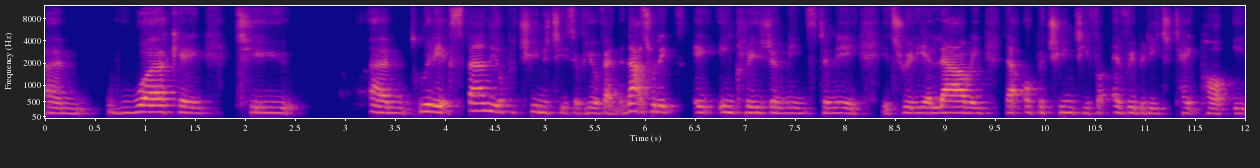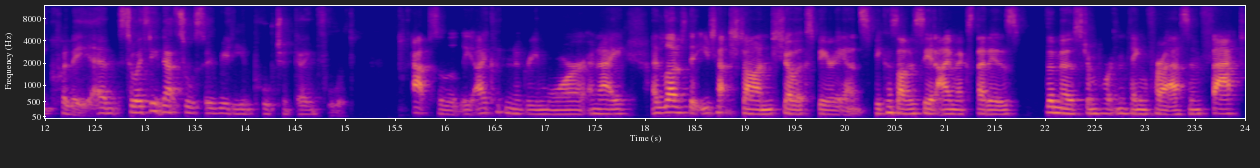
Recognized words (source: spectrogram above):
um, working to um, really expand the opportunities of your event. And that's what it, it, inclusion means to me. It's really allowing that opportunity for everybody to take part equally. Um, so I think that's also really important going forward. Absolutely. I couldn't agree more. And I, I loved that you touched on show experience because obviously at IMEX that is the most important thing for us. In fact,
